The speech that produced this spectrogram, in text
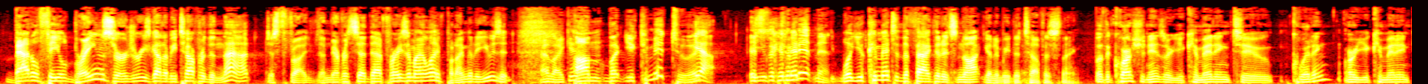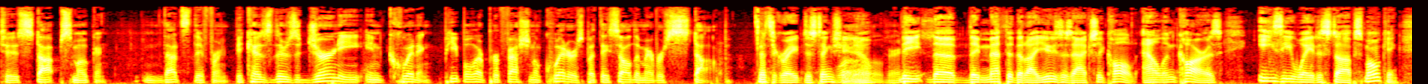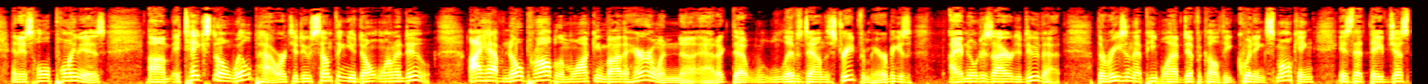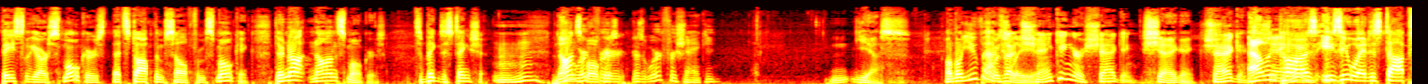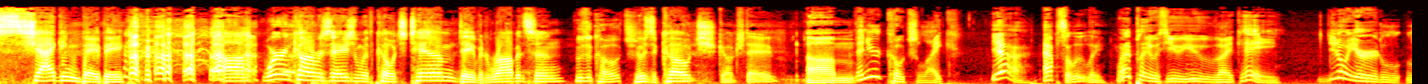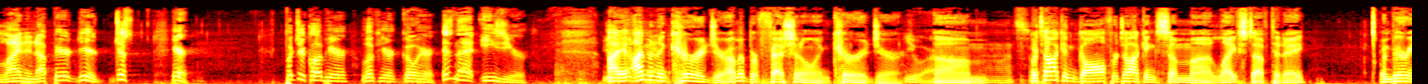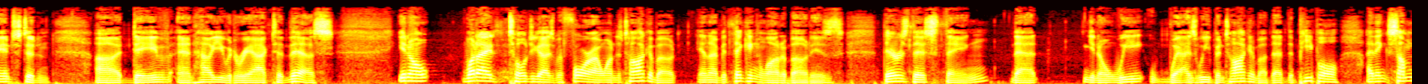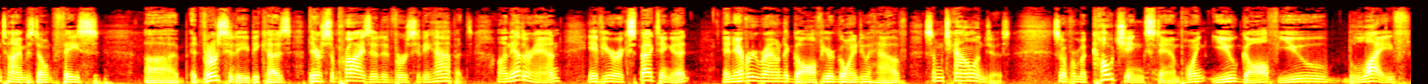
battlefield brain surgery's got to be tougher than that. Just I've never said that phrase in my life, but I'm going to use it. I like it. Um, but you commit to it. Yeah. It's You the commit- commitment. Well, you commit to the fact that it's not going to be the toughest thing. But the question is, are you committing to quitting or are you committing to stop smoking? That's different because there's a journey in quitting. People are professional quitters, but they seldom ever stop. That's a great distinction. you know, the nice. the the method that I use is actually called Allen Carr's easy way to stop smoking, and his whole point is, um, it takes no willpower to do something you don't want to do. I have no problem walking by the heroin uh, addict that w- lives down the street from here because I have no desire to do that. The reason that people have difficulty quitting smoking is that they've just basically are smokers that stop themselves from smoking. They're not non-smokers. It's a big distinction. Mm-hmm. Does it work Non-smokers, for- Does it work for shanking? n- yes. Although you've actually Was that shanking or shagging? shagging. Shagging. Allen Shagging. Carr's easy way to stop shagging, baby. um, we're in conversation with Coach Tim, David Robinson, Who's a coach? who's a coach. Coach Dave. Um, And you're coach like. Yeah, absolutely. When I play with you, you like, hey, you know you're lining up here. Here, just here. Put your club here. Look here. Go here. Isn't that easier? I, I'm an encourager. I'm a professional encourager. You are. Um, that's- we're talking golf. We're talking some uh, life stuff today. I'm very interested in uh, Dave and how you would react to this. You know what I told you guys before. I wanted to talk about, and I've been thinking a lot about is there's this thing that you know we as we've been talking about that the people I think sometimes don't face uh, adversity because they're surprised that adversity happens. On the other hand, if you're expecting it, in every round of golf, you're going to have some challenges. So, from a coaching standpoint, you golf, you life,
